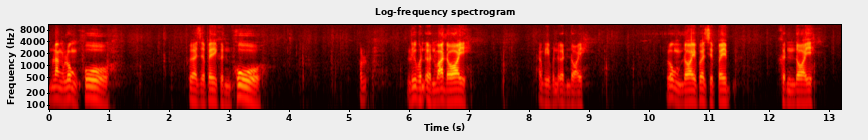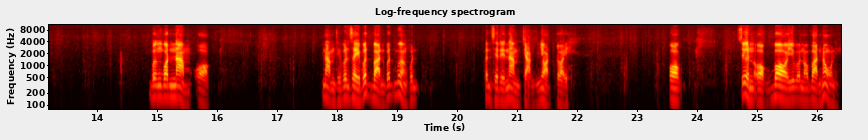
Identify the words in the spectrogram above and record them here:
กำลังลงผู้ เพื่อจะไปขึ้นผู้ หรือเพิ่นเอิ้นว่าดอยทั้งพี่เพิ่นเอิ้นดอย ลงดอยเพื่อจะไปขึ้นดอย เบิ่งบอลน้ำออกน้ำที่เพิ่นใส่เบิดบ้านเบิดเมืองเพิ่นเพิ่นสิได้น้ำจากยอดดอย ออกเสื่อนออกบ่ออยู่บนบ้านเฮานี่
